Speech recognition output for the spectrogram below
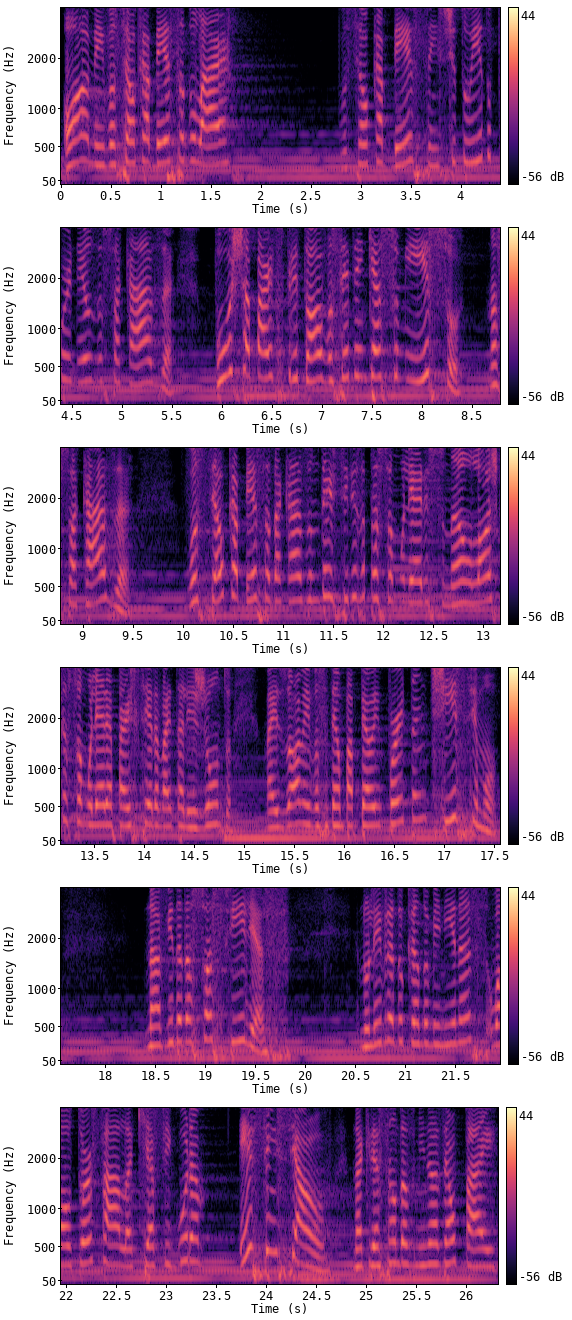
Homem, você é o cabeça do lar. Você é o cabeça, instituído por Deus da sua casa. Puxa a parte espiritual, você tem que assumir isso na sua casa. Você é o cabeça da casa, não terceiriza para sua mulher isso não. Lógico que a sua mulher é parceira, vai estar ali junto, mas homem, você tem um papel importantíssimo na vida das suas filhas. No livro Educando Meninas, o autor fala que a figura essencial na criação das meninas é o pai,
